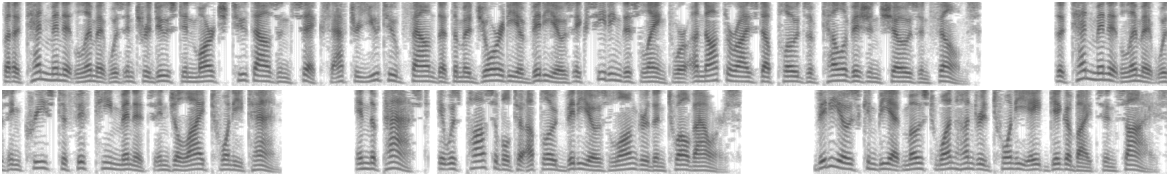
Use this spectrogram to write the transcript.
but a 10-minute limit was introduced in March 2006 after YouTube found that the majority of videos exceeding this length were unauthorized uploads of television shows and films. The 10-minute limit was increased to 15 minutes in July 2010. In the past, it was possible to upload videos longer than 12 hours. Videos can be at most 128 GB in size.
